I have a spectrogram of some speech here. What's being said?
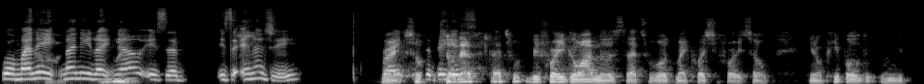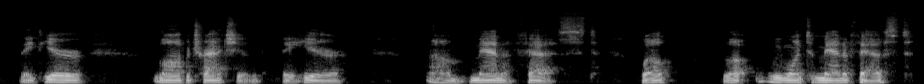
well money Uh, money right money. now is a is energy right? Right, So, the so that's that's what- before you go on those. That's what my question for you. So, you know, people when we, they hear law of attraction, they hear um, manifest. Well, lo- we want to manifest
